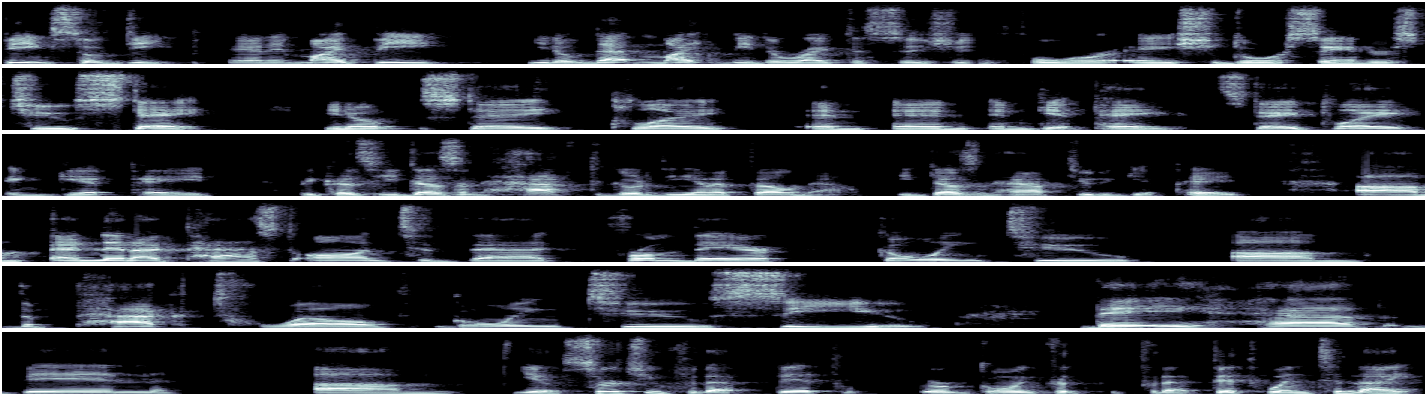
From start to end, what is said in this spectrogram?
being so deep, and it might be, you know, that might be the right decision for a Shedeur Sanders to stay. You know, stay, play, and and and get paid. Stay, play, and get paid because he doesn't have to go to the NFL now. He doesn't have to to get paid. Um, and then I passed on to that from there, going to um, the Pac 12, going to CU. They have been, um, you know, searching for that fifth or going for, for that fifth win tonight,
